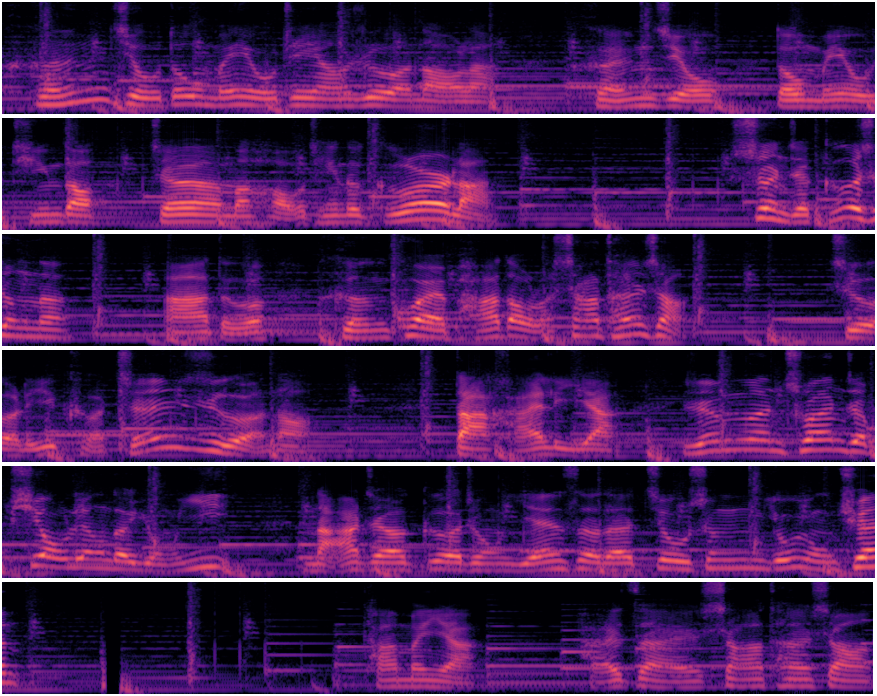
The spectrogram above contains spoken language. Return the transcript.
很久都没有这样热闹了。很久都没有听到这么好听的歌了。顺着歌声呢，阿德很快爬到了沙滩上。这里可真热闹！大海里呀，人们穿着漂亮的泳衣，拿着各种颜色的救生游泳圈。他们呀，还在沙滩上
